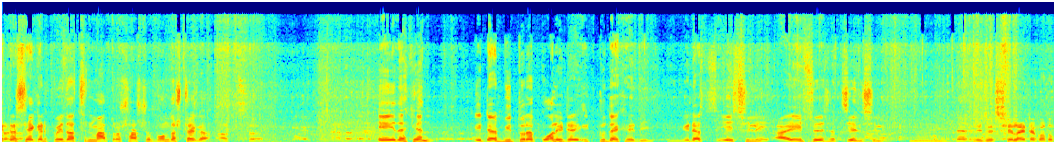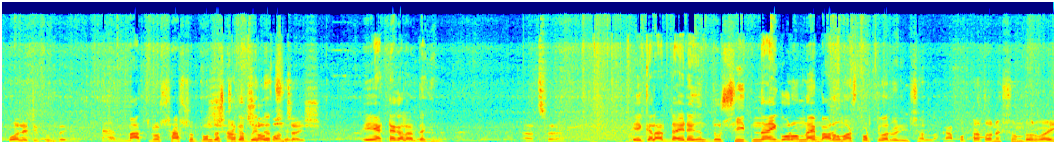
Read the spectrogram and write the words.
একটা সেকেন্ড পেয়ে যাচ্ছেন মাত্র সাতশো পঞ্চাশ টাকা। আচ্ছা। এই দেখেন এটার ভিতরে কোয়ালিটি একটু দেখাই দিই। এটা এই শিলি আর এই চেন শিলি। এই যে সেলাইটা কত কোয়ালিটি ফুল দেখেন? হ্যাঁ মাত্র সাতশো পঞ্চাশ টাকা পেয়ে যাচ্ছেন। এই একটা কালার দেখেন। আচ্ছা। এই কালারটা এটা কিন্তু শীত নাই গরম নাই বারো মাস পরতে পারবেন ইনশাল্লাহ কাপড়টা তো অনেক সুন্দর ভাই।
